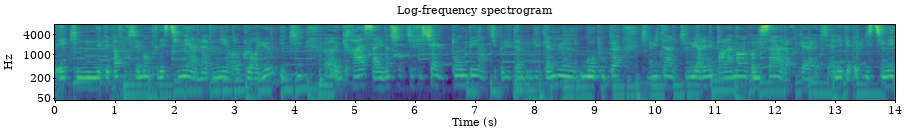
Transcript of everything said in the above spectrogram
et qui n'était pas forcément prédestinée à un avenir glorieux et qui, grâce à une intelligence artificielle tombée un petit peu du, du camion ou en tout cas qui lui, qui lui arrivait par la main comme ça alors qu'elle n'était pas destinée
